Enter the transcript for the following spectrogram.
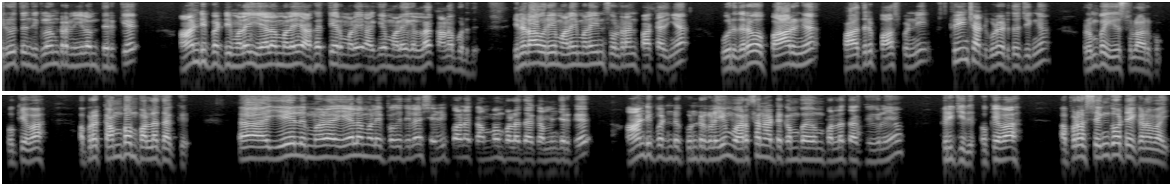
இருபத்தஞ்சு கிலோமீட்டர் நீளம் தெற்கே ஆண்டிப்பட்டி மலை ஏலமலை அகத்தியர் மலை ஆகிய மலைகள்லாம் காணப்படுது. என்னடா ஒரே மலை மலைன்னு சொல்கிறான்னு பார்க்காதீங்க. ஒரு தடவை பாருங்க பார்த்துட்டு பாஸ் பண்ணி ஸ்க்ரீன்ஷாட் கூட எடுத்து வச்சுங்க ரொம்ப யூஸ்ஃபுல்லாக இருக்கும். ஓகேவா அப்புறம் கம்பம் பள்ளத்தாக்கு. ஏழு மலை ஏலமலை பகுதியில் செழிப்பான கம்பம் பள்ளத்தாக்கு அமைஞ்சிருக்கு. ஆண்டிப்பட்டு குன்றுகளையும் வருசநாட்டு கம்பம் பள்ளத்தாக்குகளையும் பிரிக்குது. ஓகேவா அப்புறம் செங்கோட்டை கணவாய்.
